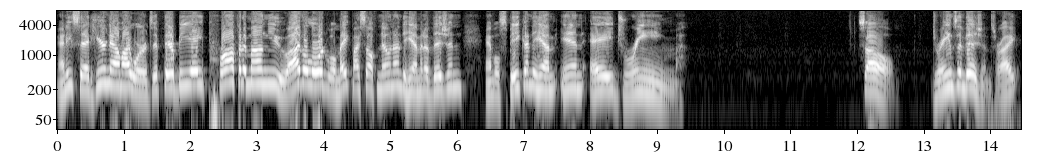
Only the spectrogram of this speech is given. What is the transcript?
And he said, Hear now my words. If there be a prophet among you, I, the Lord, will make myself known unto him in a vision, and will speak unto him in a dream. So, dreams and visions, right?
